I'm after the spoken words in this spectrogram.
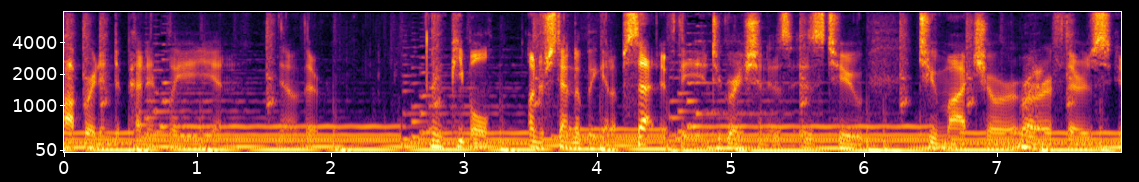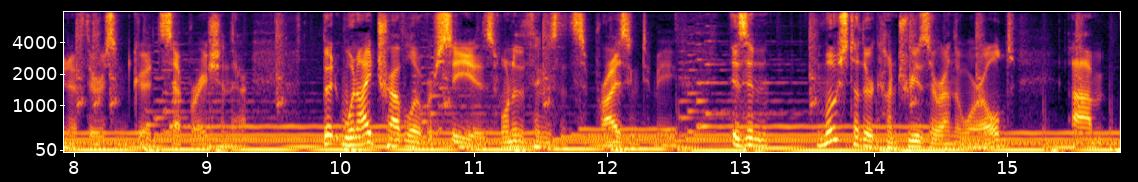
operate independently, and you know, they're, people understandably get upset if the integration is, is too too much, or, right. or if there's you know if there isn't good separation there. But when I travel overseas, one of the things that's surprising to me is in most other countries around the world, um,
